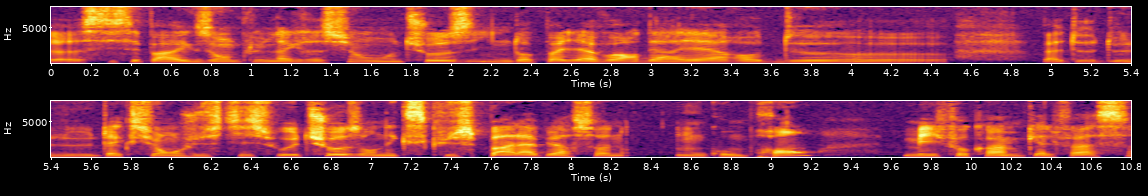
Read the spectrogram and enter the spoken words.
euh, si c'est par exemple une agression ou autre chose, il ne doit pas y avoir derrière de... Euh, bah, d'action en justice ou autre chose. On n'excuse pas la personne, on comprend, mais il faut quand même qu'elle fasse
